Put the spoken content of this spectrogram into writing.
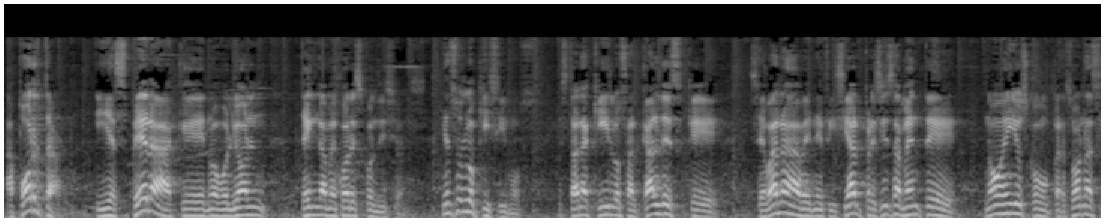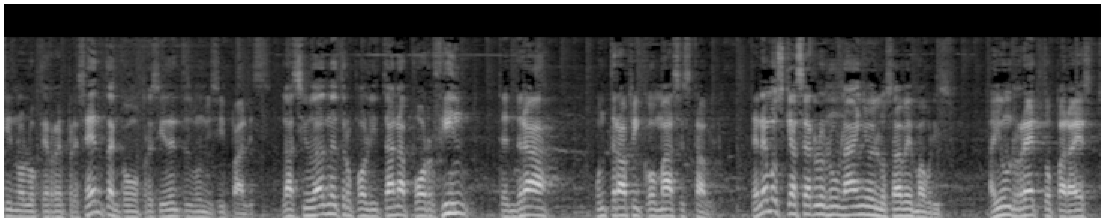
aporta y espera que Nuevo León tenga mejores condiciones. Y eso es lo que hicimos. Están aquí los alcaldes que se van a beneficiar precisamente no ellos como personas, sino lo que representan como presidentes municipales. La ciudad metropolitana por fin tendrá un tráfico más estable. Tenemos que hacerlo en un año y lo sabe Mauricio. Hay un reto para esto.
